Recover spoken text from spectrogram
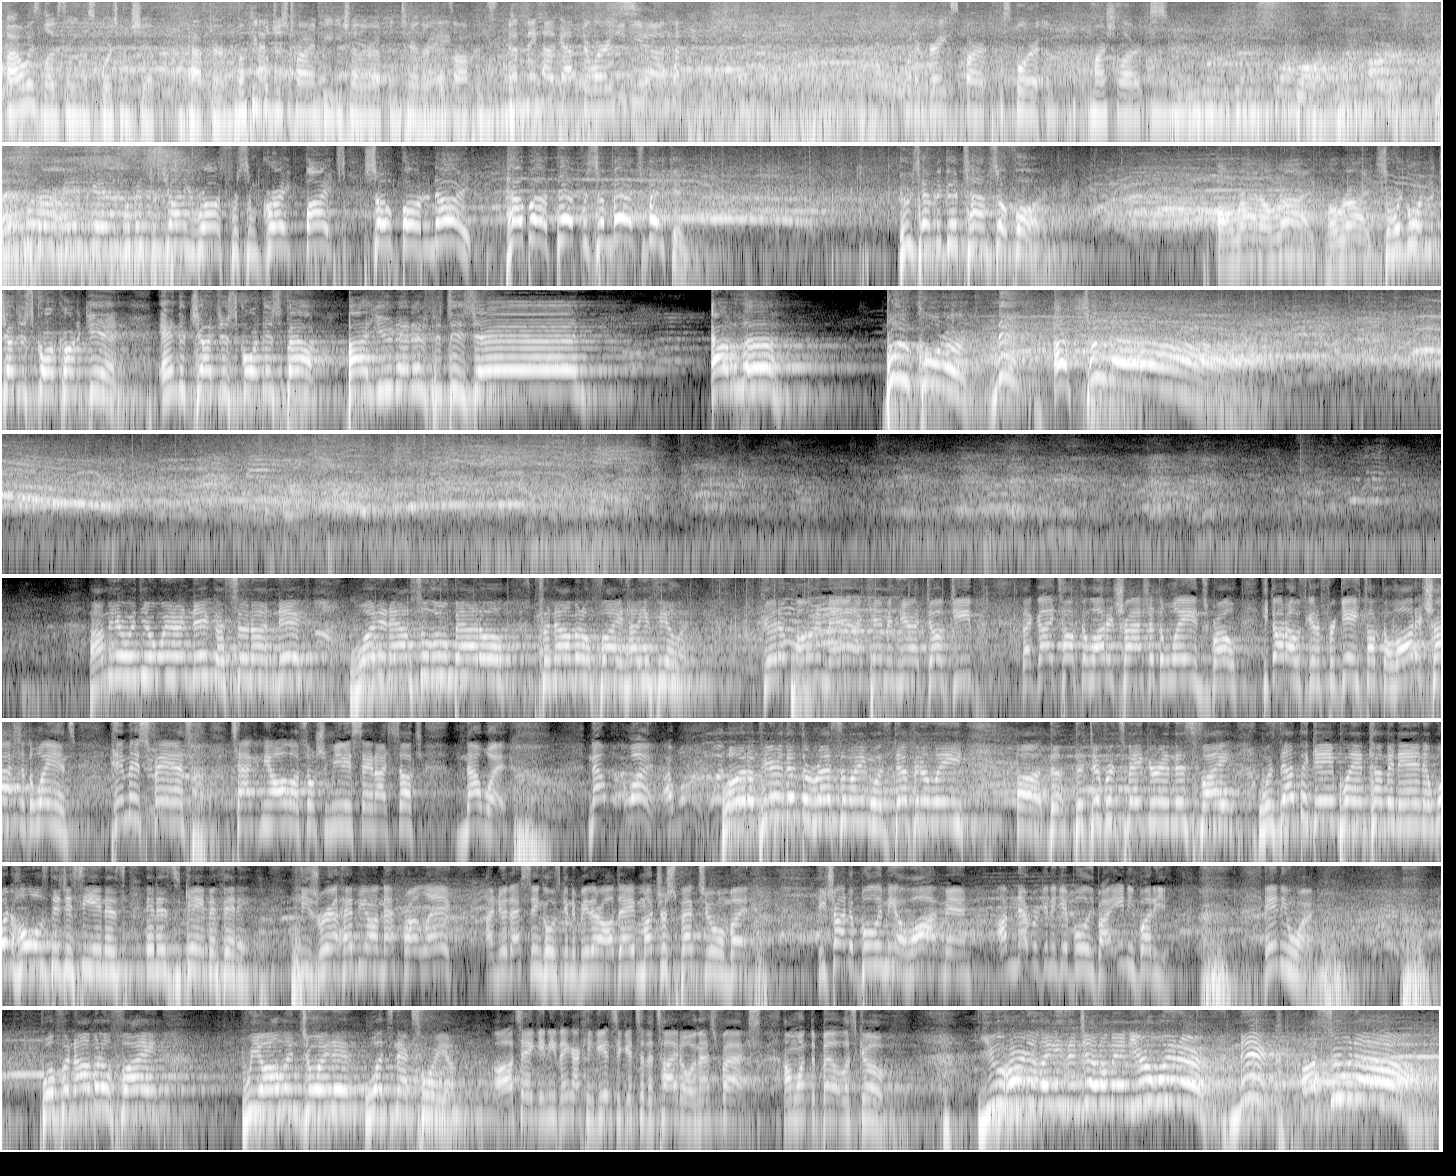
I always love seeing the sportsmanship after when people just try and beat each other up and tear their heads off. It's And they hug afterwards. Yeah. what a great sport, sport of martial arts. Let's put our hands together for Mr. Johnny Ross for some great fights so far tonight. How about that for some matchmaking? Who's having a good time so far? All right, all right, all right. So we're going to the judges' scorecard again. And the judges score this bout by unanimous decision. Out of the blue corner, Nick Osuna. I'm here with your winner, Nick Osuna. Nick, what an absolute battle. Phenomenal fight. How you feeling? Good opponent, man. I came in here, I dug deep. That guy talked a lot of trash at the weigh-ins, bro. He thought I was gonna forget. He talked a lot of trash at the weigh-ins. Him and his fans tagged me all on social media saying I sucked. Now what? Now what? I won. What? Well, it appeared that the wrestling was definitely uh, the, the difference maker in this fight. Was that the game plan coming in, and what holes did you see in his in his game, if any? He's real heavy on that front leg. I knew that single was gonna be there all day. Much respect to him, but he tried to bully me a lot, man. I'm never gonna get bullied by anybody, anyone. Well, phenomenal fight. We all enjoyed it. What's next for you? I'll take anything I can get to get to the title, and that's facts. I want the belt. Let's go. You heard it, ladies and gentlemen. Your winner, Nick Osuna.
